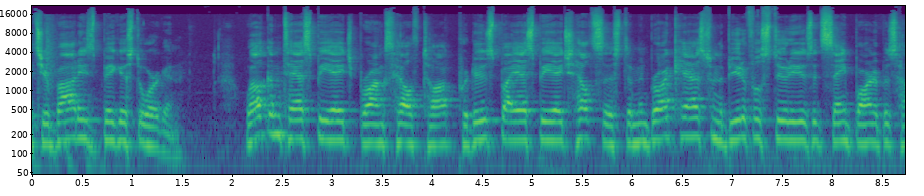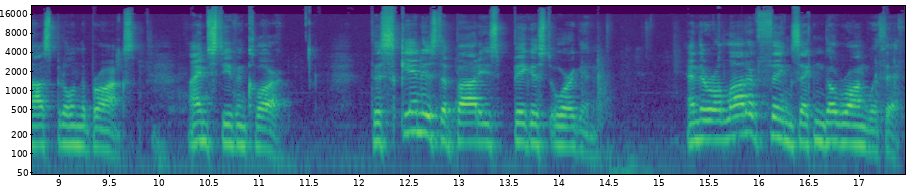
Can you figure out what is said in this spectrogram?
It's your body's biggest organ. Welcome to SBH Bronx Health Talk, produced by SBH Health System and broadcast from the beautiful studios at St. Barnabas Hospital in the Bronx. I'm Stephen Clark. The skin is the body's biggest organ, and there are a lot of things that can go wrong with it.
